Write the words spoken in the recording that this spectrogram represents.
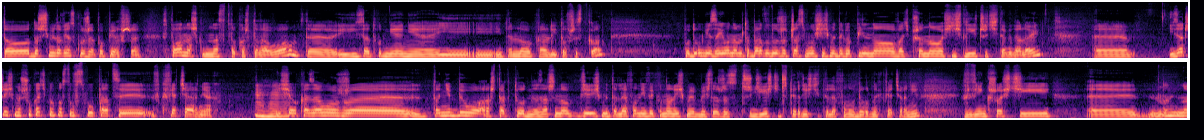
to doszliśmy do wniosku, że po pierwsze, sporo nas, nas to kosztowało, te, i zatrudnienie, i, i, i ten lokal, i to wszystko. Po drugie, zajęło nam to bardzo dużo czasu, musieliśmy tego pilnować, przenosić, liczyć i tak dalej. E, I zaczęliśmy szukać po prostu współpracy w kwiaciarniach. Mhm. I się okazało, że to nie było aż tak trudne. Znaczy, no, wzięliśmy telefon i wykonaliśmy, myślę, że z 30-40 telefonów do różnych kwiaciarni. W większości e, no, no,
